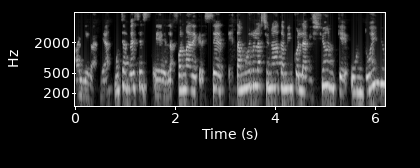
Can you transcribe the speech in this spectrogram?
a llegar. ¿ya? Muchas veces eh, la forma de crecer está muy relacionada también con la visión que un dueño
